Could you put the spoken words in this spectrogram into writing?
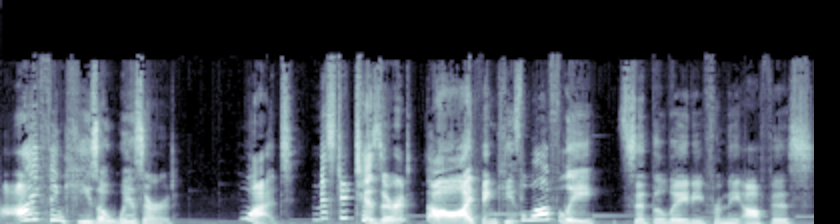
I think he's a wizard. What? Mr. Tizard? Oh, I think he's lovely, said the lady from the office.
